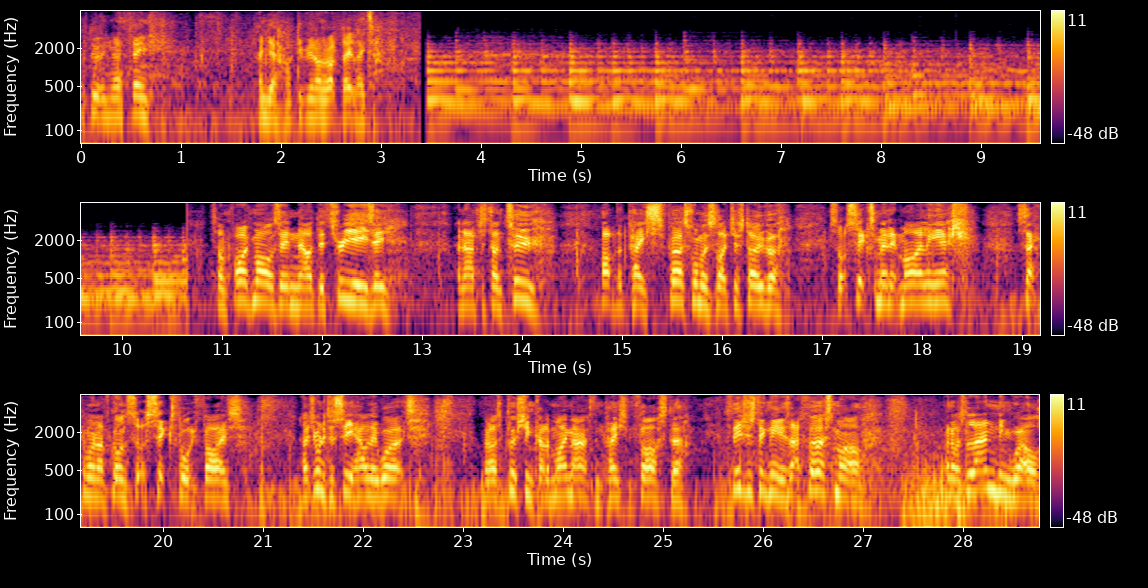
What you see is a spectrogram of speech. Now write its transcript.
are doing their thing. And yeah, I'll give you another update later. So I'm five miles in now, did three easy, and now I've just done two up the pace. First one was like just over sort of six minute miling-ish. Second one I've gone sort of 6.45s. I just wanted to see how they worked when I was pushing kind of my marathon pace and faster. So the interesting thing is that first mile, when I was landing well,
